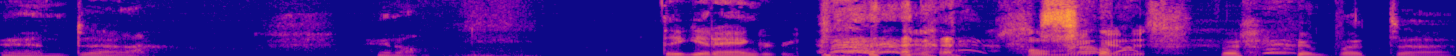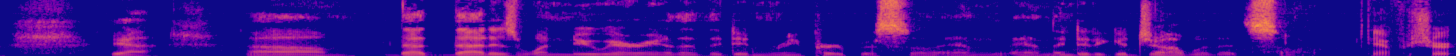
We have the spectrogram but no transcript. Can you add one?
and uh, you know they get angry. oh my So- goodness. but but uh, yeah, um, that that is one new area that they didn't repurpose, so, and and they did a good job with it. So Yeah, for sure.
